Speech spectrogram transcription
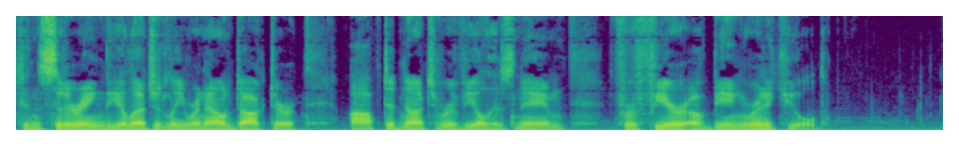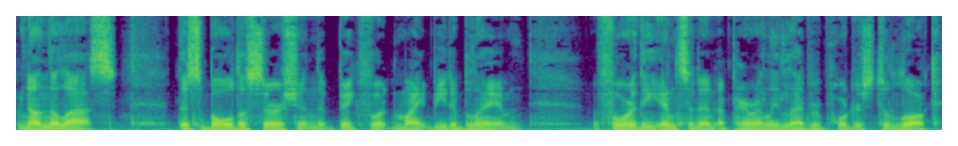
considering the allegedly renowned doctor opted not to reveal his name for fear of being ridiculed. Nonetheless, this bold assertion that Bigfoot might be to blame for the incident apparently led reporters to look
